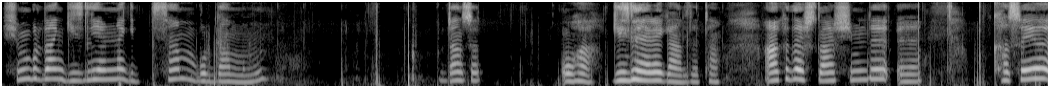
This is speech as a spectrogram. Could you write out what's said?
Şimdi buradan gizli yerine gitsem buradan bunun. Buradan sa- Oha gizli yere geldi tamam. Arkadaşlar şimdi e, kasaya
